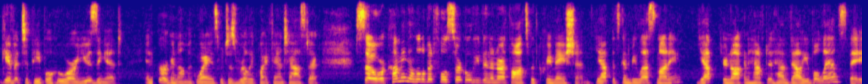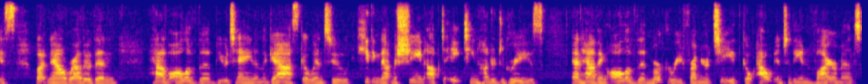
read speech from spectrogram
give it to people who are using it in ergonomic ways, which is really quite fantastic. So we're coming a little bit full circle even in our thoughts with cremation. Yep, it's going to be less money. Yep, you're not going to have to have valuable land space. But now rather than have all of the butane and the gas go into heating that machine up to 1800 degrees and having all of the mercury from your teeth go out into the environment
